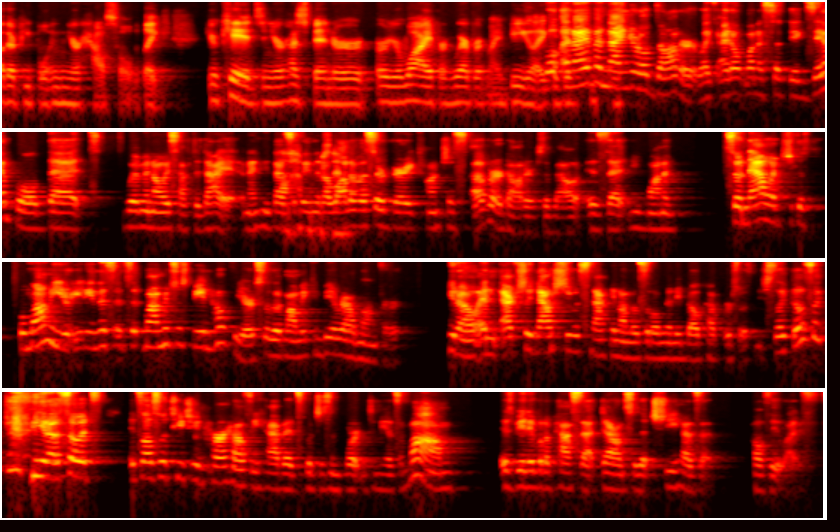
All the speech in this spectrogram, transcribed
other people in your household. Like your kids and your husband or or your wife or whoever it might be like well and i have a nine year old daughter. Like i don't want to set the example that women always have to diet. And i think that's 100%. the thing that a lot of us are very conscious of our daughters about is that you want to so now when she goes well mommy you're eating this it's mommy's just being healthier so that mommy can be around longer. You know and actually now she was snacking on those little mini bell peppers with me. She's like those like you know so it's it's also teaching her healthy habits which is important to me as a mom is being able to pass that down so that she has a healthy life.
